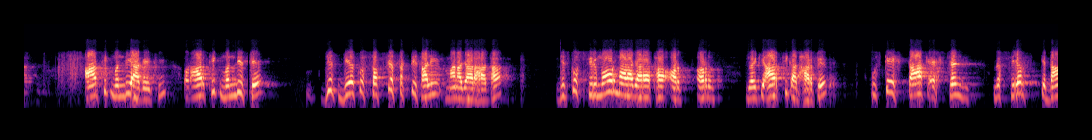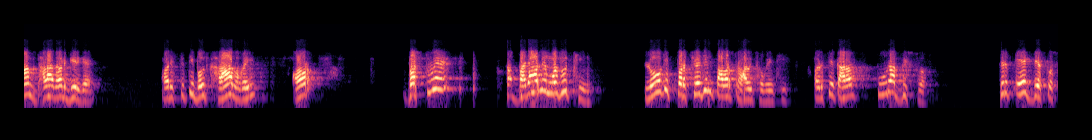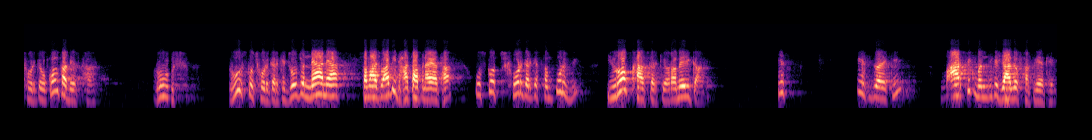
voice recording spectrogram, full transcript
आर्थिक मंदी आ गई थी, और आर्थिक मंदी से जिस देश को सबसे शक्तिशाली माना जा रहा था, जिसको सिरमौर माना जा रहा था और और जो है कि आर्थिक आधार पे, उसके स्टॉक एक्सचेंज में शेयर के दाम धड़ाधड़ गिर गए और स्थिति बहुत खराब हो गई और वस्तुएँ बाज़ार में मौजूद थी। लोगों की परचेजिंग पावर प्रभावित हो गई थी और इसके कारण पूरा विश्व सिर्फ़ एक देश को छोड़ के वो कौन सा देश था? रूस। रूस को छोड़ करके, जो जो नया नया समाजवादी ढांचा अपनाया था, उसको छोड़ करके संपूर्ण यूरोप खास करके और अमेरिका, इस इस जो है कि आर्थिक मंदी के जाल में फंस गए थे।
